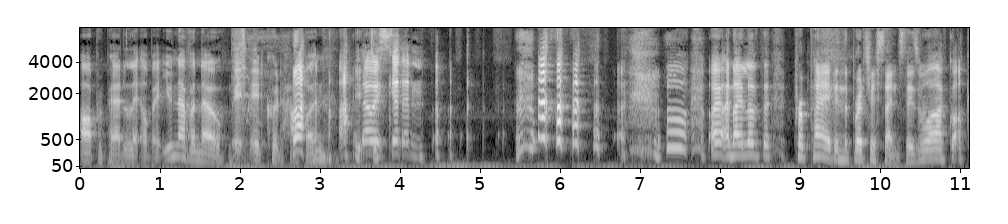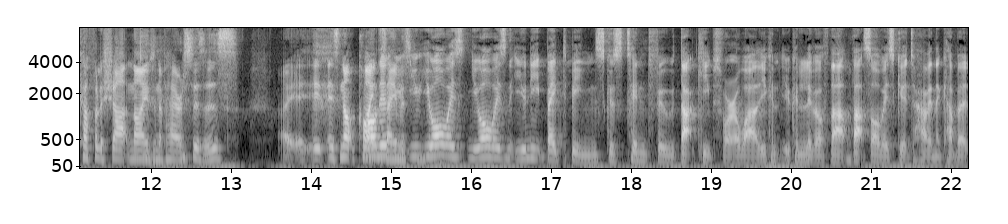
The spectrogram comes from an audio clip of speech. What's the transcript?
are prepared a little bit. You never know; it it could happen. It no, just- it couldn't. oh, and I love the prepared in the British sense. Is well, I've got a couple of sharp knives and a pair of scissors. It, it's not quite Well, the you, same as you, you always you always you need baked beans because tinned food that keeps for a while. You can you can live off that. That's always good to have in the cupboard.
